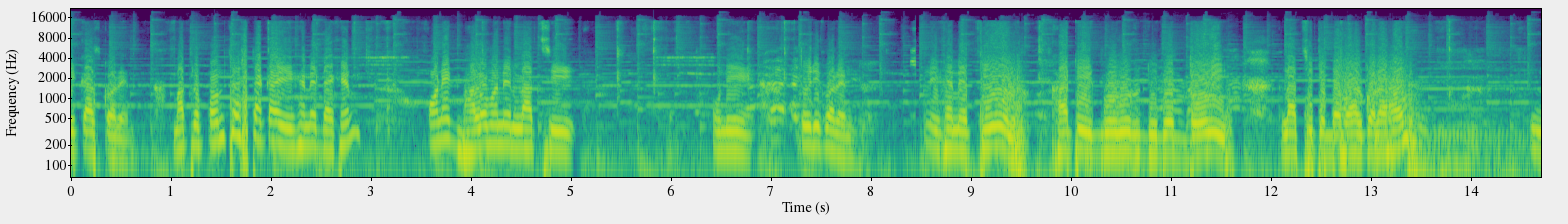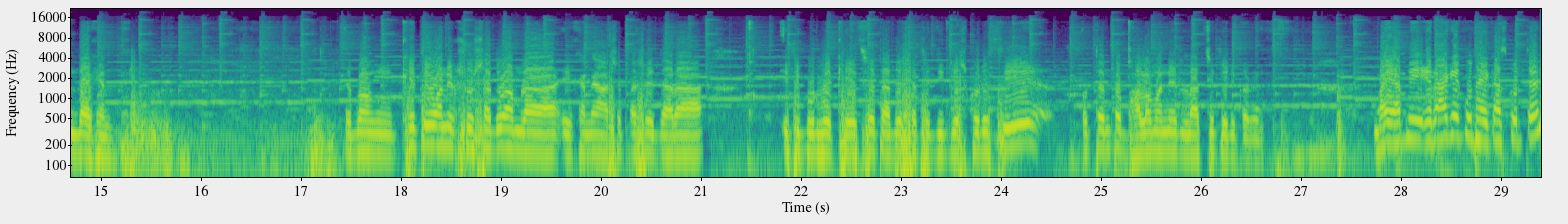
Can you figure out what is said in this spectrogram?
এই কাজ করেন। মাত্র পঞ্চাশ টাকায় এখানে দেখেন, অনেক ভালো মানের লাচ্ছি উনি তৈরি করেন। এখানে পিওর খাঁটি গরুর দুধের দই লাচ্ছিতে ব্যবহার করা হয়। দেখেন। এবং খেতেও অনেক সুস্বাদু, আমরা এখানে আশেপাশে যারা ইতিপূর্বে খেয়েছে তাদের সাথে জিজ্ঞেস করেছি অত্যন্ত ভালো মানের লাচ্ছি তৈরি করেন। ভাই আপনি এর আগে কোথায় কাজ করতেন?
